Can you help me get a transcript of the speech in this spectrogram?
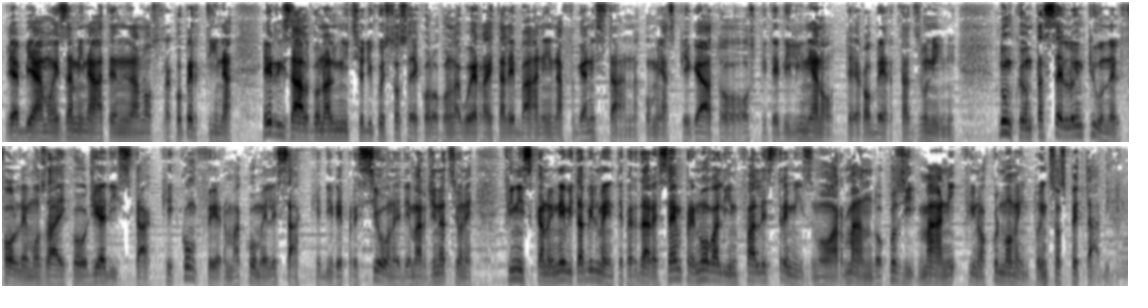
le abbiamo esaminate nella nostra copertina e risalgono all'inizio di questo secolo con la guerra ai talebani in Afghanistan, come ha spiegato ospite di Linea Notte Roberta Zunini. Dunque un tassello in più nel folle mosaico jihadista che conferma come le sacche di repressione ed emarginazione finiscano inevitabilmente per dare sempre nuova linfa all'estremismo, armando così mani fino a quel momento insospettabili.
